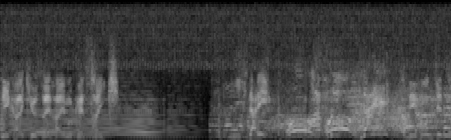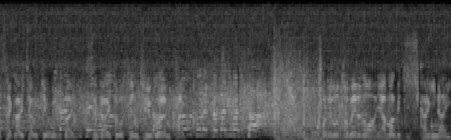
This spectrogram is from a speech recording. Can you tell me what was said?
2階級制覇へ向け再起右左。あっと左。日本人の世界チャンピオン不在世界挑戦15連敗。これを止めるのは山口しかいない。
